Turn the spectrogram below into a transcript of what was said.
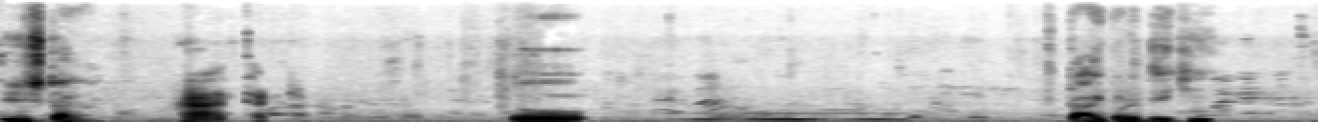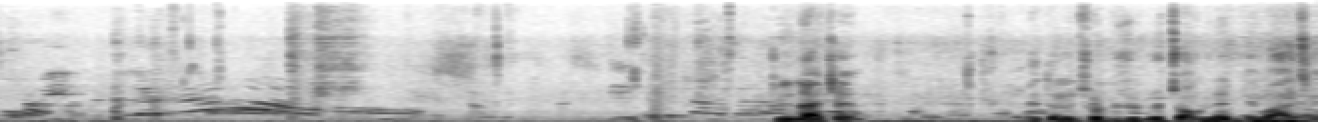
তিরিশ টাকা। হ্যাঁ থার্টি তো ট্রাই করে দেখি। ঠিক আছে? ভেতরে ছোট ছোট চকলেট দেওয়া আছে।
